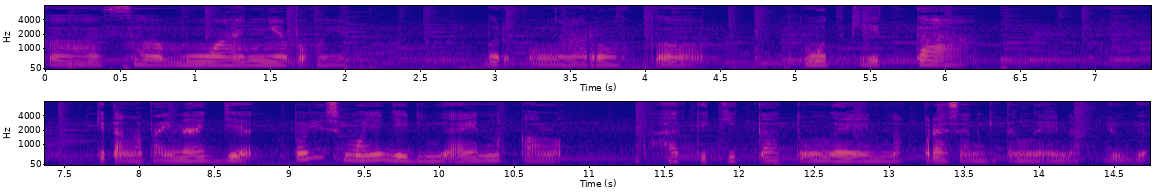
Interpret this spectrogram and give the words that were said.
ke semuanya pokoknya. Berpengaruh ke mood kita. Kita ngapain aja. Pokoknya semuanya jadi nggak enak kalau hati kita tuh nggak enak perasaan kita nggak enak juga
